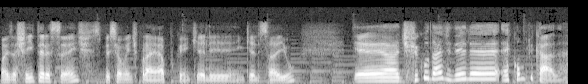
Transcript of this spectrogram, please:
mas achei interessante, especialmente para a época em que ele, em que ele saiu. É, a dificuldade dele é, é complicada,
